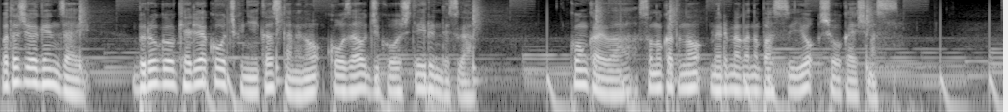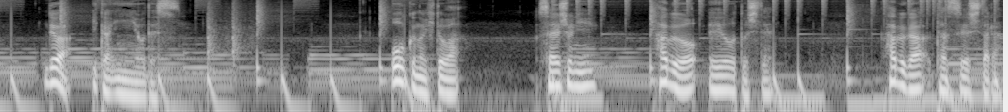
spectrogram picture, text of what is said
私は現在ブログをキャリア構築に生かすための講座を受講しているんですが今回はその方のメルマガの抜粋を紹介します。では以下引用です。多くの人は最初にハブを得ようとしてハブが達成したら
